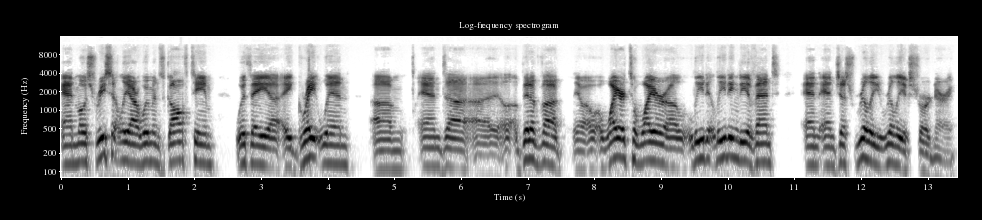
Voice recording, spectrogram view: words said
and most recently our women's golf team with a uh, a great win um, and uh, a, a, bit of a you know a wire to wire lead leading the event and and just really really extraordinary.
